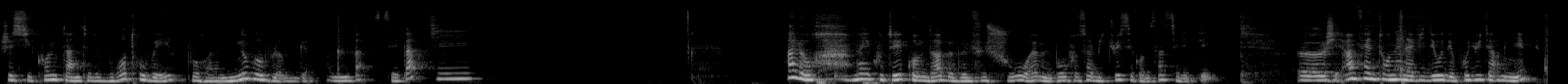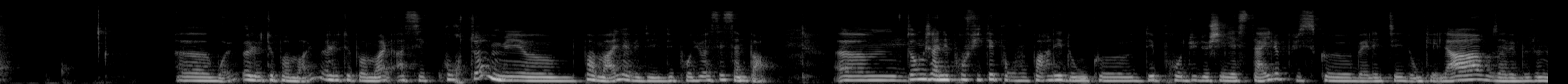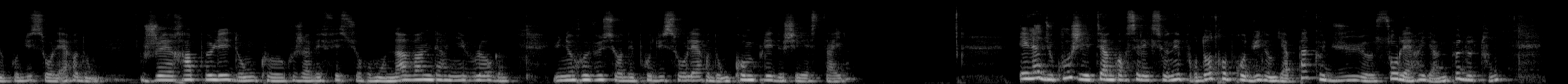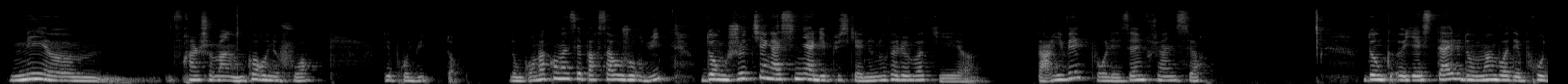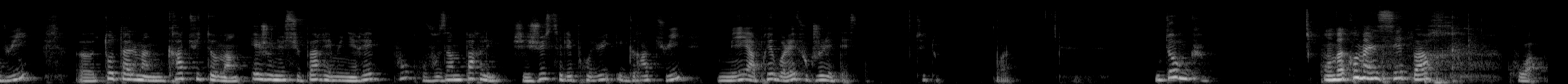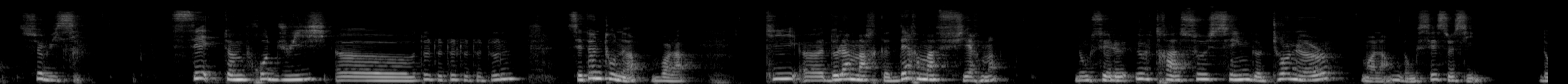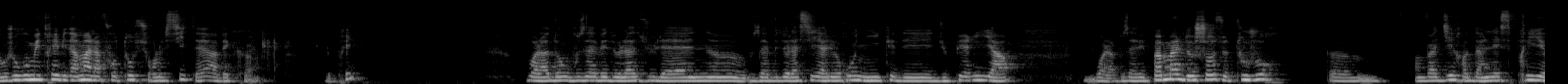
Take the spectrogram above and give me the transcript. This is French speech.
je suis contente de vous retrouver pour un nouveau vlog. On y va, c'est parti Alors, bah écoutez, comme d'hab, bah, il fait chaud, mais bon, il faut s'habituer, c'est comme ça, c'est l'été. Euh, j'ai enfin tourné la vidéo des produits terminés. Euh, ouais, elle était pas mal, elle était pas mal, assez courte, mais euh, pas mal, il y avait des produits assez sympas. Euh, donc j'en ai profité pour vous parler donc euh, des produits de chez YesStyle puisque ben, l'été est là, vous avez besoin de produits solaires. Donc j'ai rappelé donc euh, que j'avais fait sur mon avant-dernier vlog une revue sur des produits solaires donc complets de chez YesStyle. Et là du coup j'ai été encore sélectionnée pour d'autres produits, donc il n'y a pas que du solaire, il y a un peu de tout. Mais franchement encore une fois, des produits top. Donc, on va commencer par ça aujourd'hui. Donc, je tiens à signaler, puisqu'il y a une nouvelle loi qui est euh, arrivée pour les influenceurs. Donc, euh, m'envoie des produits euh, totalement gratuitement et je ne suis pas rémunérée pour vous en parler. J'ai juste les produits gratuits, mais après, voilà, il faut que je les teste. C'est tout. Voilà. Donc, on va commencer par quoi? Celui-ci. C'est un produit, euh, c'est un toner, voilà, qui euh, de la marque Dermafirm. Donc, c'est le Ultra Soothing Toner. Voilà, donc c'est ceci. Donc, je vous mettrai évidemment la photo sur le site hein, avec euh, le prix. Voilà, donc vous avez de l'azulène, vous avez de l'acide hyaluronique, du péria. Voilà, vous avez pas mal de choses toujours, on va dire, dans l'esprit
